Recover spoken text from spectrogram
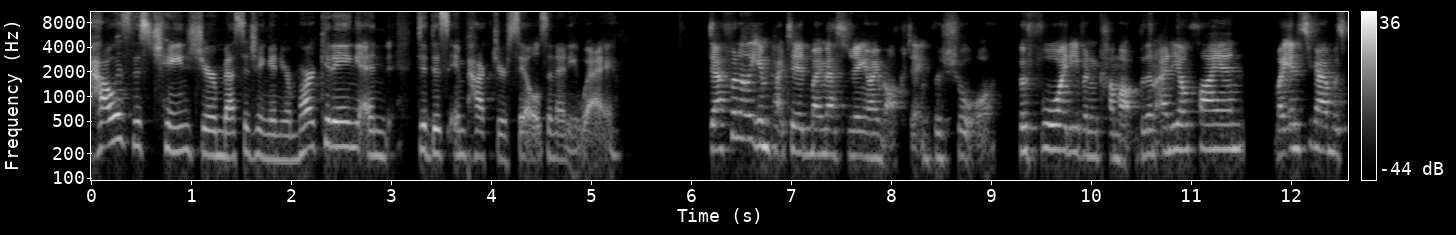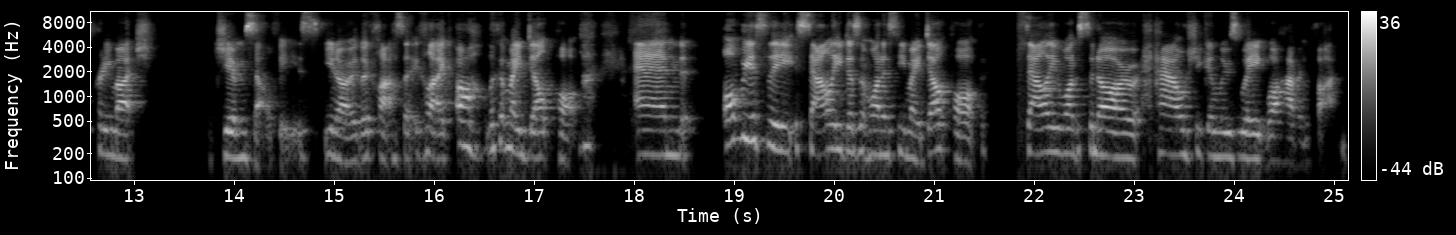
how has this changed your messaging and your marketing and did this impact your sales in any way? Definitely impacted my messaging and my marketing for sure. Before I'd even come up with an ideal client, my Instagram was pretty much gym selfies, you know, the classic, like, oh, look at my delt pop. And obviously, Sally doesn't want to see my delt pop. Sally wants to know how she can lose weight while having fun.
